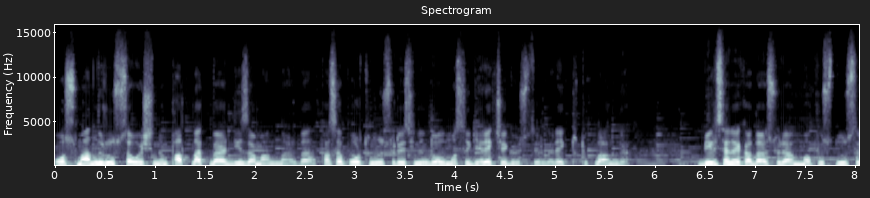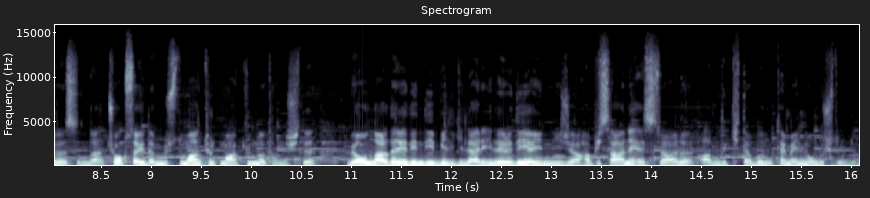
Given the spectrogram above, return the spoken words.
Osmanlı-Rus Savaşı'nın patlak verdiği zamanlarda pasaportunun süresinin dolması gerekçe gösterilerek tutuklandı. Bir sene kadar süren mapusluğu sırasında çok sayıda Müslüman Türk mahkumla tanıştı ve onlardan edindiği bilgiler ileride yayınlayacağı Hapishane Esrarı adlı kitabın temelini oluşturdu.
